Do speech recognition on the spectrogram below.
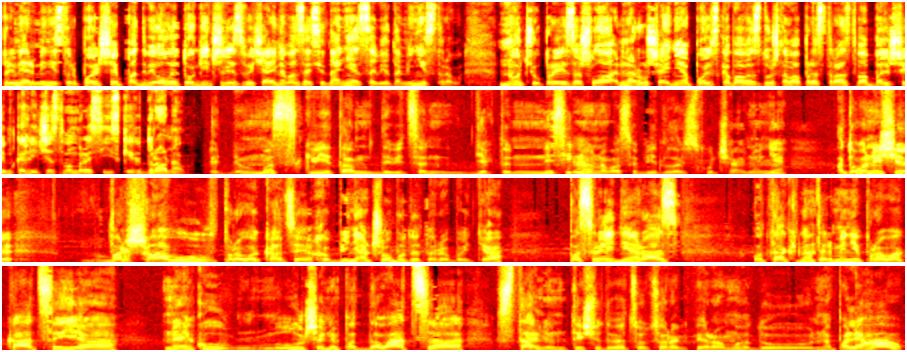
Премьер-министр Польши подвел итоги чрезвычайного заседания Совета министров. Ночью произошло нарушение польского воздушного пространства большим количеством российских дронов. В Москві там, дивіться, дехто не сильно на вас обідалось, случайно, ні? А то вони ще Варшаву в провокаціях обвинять, що будете робити, а? Последній раз, отак на терміні провокація, На яку лучше не піддаватися, Сталін в 1941 году наполягав,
